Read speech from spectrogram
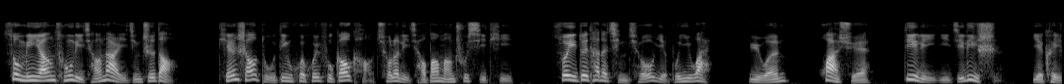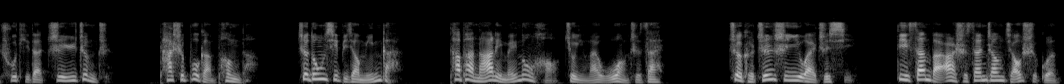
宋明阳从李乔那儿已经知道田少笃定会恢复高考，求了李乔帮忙出习题，所以对他的请求也不意外。语文、化学。地理以及历史也可以出题的，至于政治，他是不敢碰的，这东西比较敏感，他怕哪里没弄好就引来无妄之灾。这可真是意外之喜。第三百二十三章搅屎棍。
